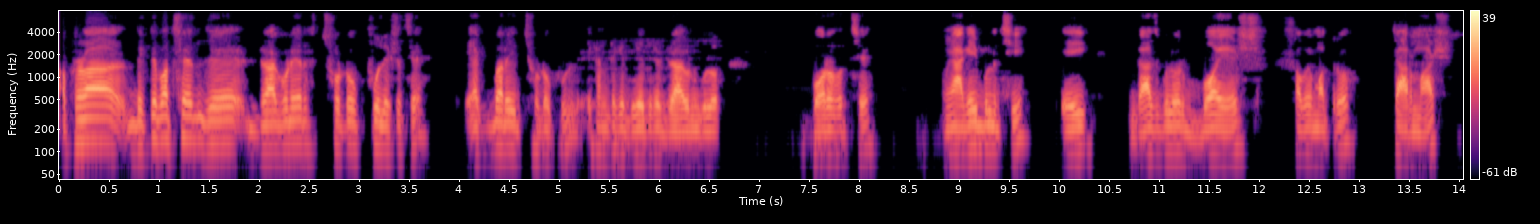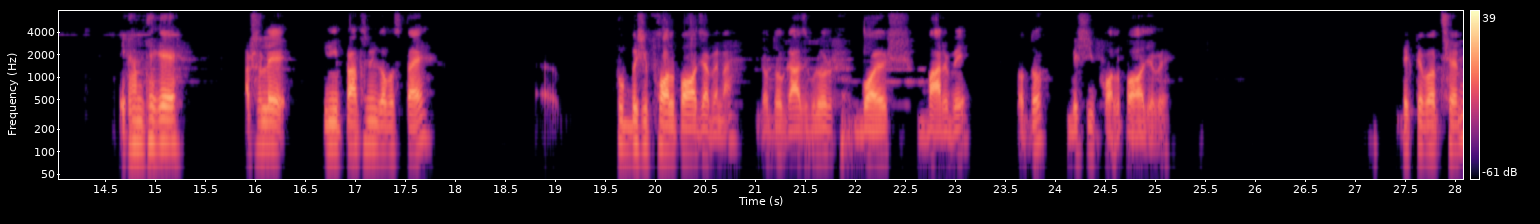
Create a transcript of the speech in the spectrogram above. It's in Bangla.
আপনারা দেখতে পাচ্ছেন যে ড্রাগনের ছোট ফুল এসেছে। একবারেই ছোট ফুল। এখান থেকে ধীরে ধীরে ড্রাগনগুলো বড় হচ্ছে। আমি আগেই বলেছি, এই গাছগুলোর বয়স সবেমাত্র চার মাস। এখান থেকে আসলে তিনি প্রাথমিক অবস্থায় খুব বেশি ফল পাওয়া যাবে না। যত গাছগুলোর বয়স বাড়বে, তত বেশি ফল পাওয়া যাবে। দেখতে পাচ্ছেন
